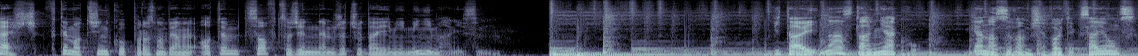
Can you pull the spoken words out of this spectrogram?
Cześć, w tym odcinku porozmawiamy o tym, co w codziennym życiu daje mi minimalizm. Witaj na zdalniaku. Ja nazywam się Wojtek Zając,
